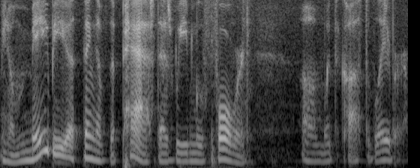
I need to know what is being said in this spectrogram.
you know, maybe a thing of the past as we move forward um, with the cost of labor.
